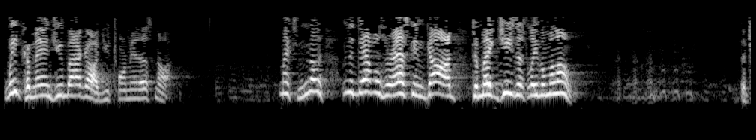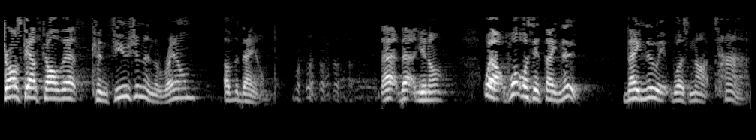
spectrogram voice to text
We command you by God. You torment us not. Makes no, the devils are asking God to make Jesus leave them alone. The Charles Scouts call that confusion in the realm of the damned. That, that, you know. Well, what was it they knew? They knew it was not time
